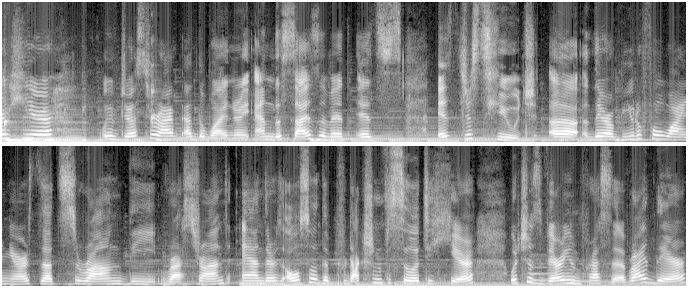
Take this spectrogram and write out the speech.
We're here. We've just arrived at the winery and the size of it it's it's just huge. Uh, there are beautiful vineyards that surround the restaurant and there's also the production facility here which is very impressive. Right there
